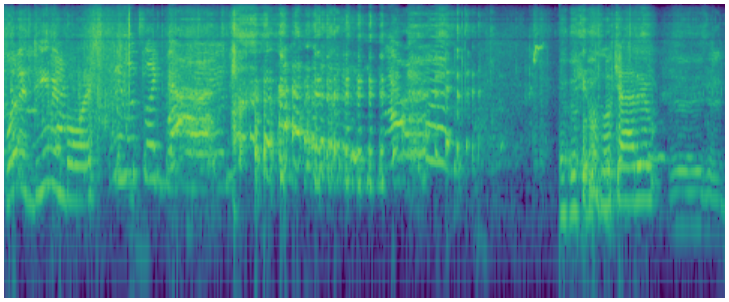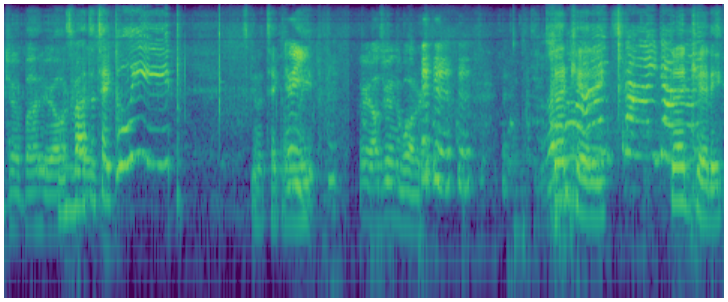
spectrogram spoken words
what a demon boy. It looks like that. Look at him. He's gonna jump out here all He's about to crazy. take a leap. He's gonna take a Three. leap. Here, I'll drain the water. Good kitty. Good kitty.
